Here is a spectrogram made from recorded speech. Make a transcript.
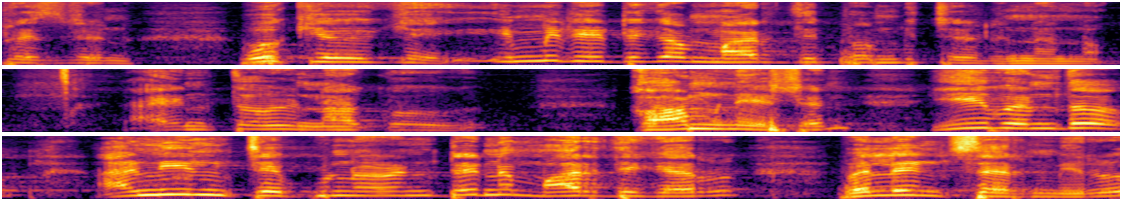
ప్రెసిడెంట్. ఓకే ఓకే. ఇమ్మీడియట్గా మారుతి పంపించాడు నన్ను. ఆయనతో నాకు కాంబినేషన్. ఈవెన్ దో అనిల్ చెప్పిన వెంటనే మారుతి గారు వెళ్ళండి సార్ మీరు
